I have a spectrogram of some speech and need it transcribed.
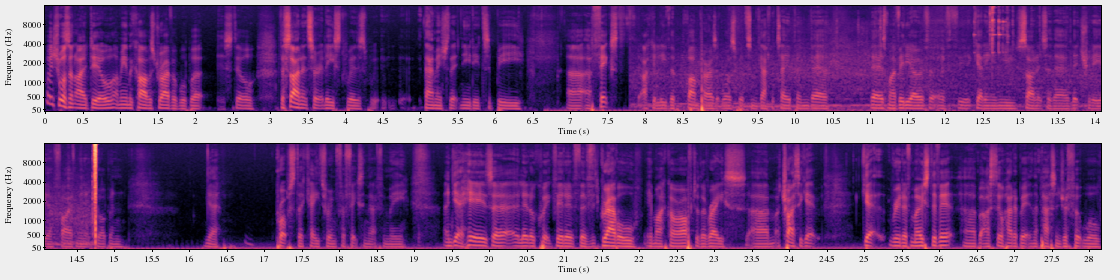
which wasn't ideal. I mean, the car was drivable, but still, the silencer at least was damaged that needed to be uh, fixed. I could leave the bumper as it was with some gaffer tape, and there there's my video of, the, of the getting a new silencer there. Literally a five minute job, and yeah, props to Caterham for fixing that for me. And yeah, here's a, a little quick vid of the gravel in my car after the race. Um, I tried to get get rid of most of it, uh, but I still had a bit in the passenger footwell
